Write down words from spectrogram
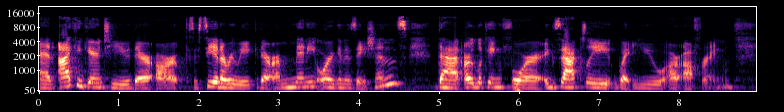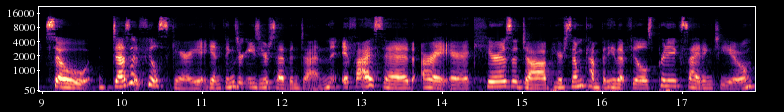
And I can guarantee you there are, because I see it every week, there are many organizations that are looking for exactly what you are offering. So does it feel scary? Again, things are easier said than done. If I said, all right, Eric, here's a job, here's some company that feels pretty exciting to you,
